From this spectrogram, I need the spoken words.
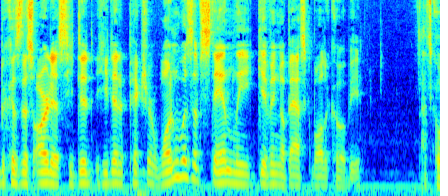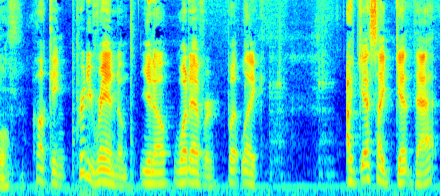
because this artist he did he did a picture. One was of Stan Lee giving a basketball to Kobe. that's cool. Fucking pretty random, you know, whatever. But like, I guess I get that.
